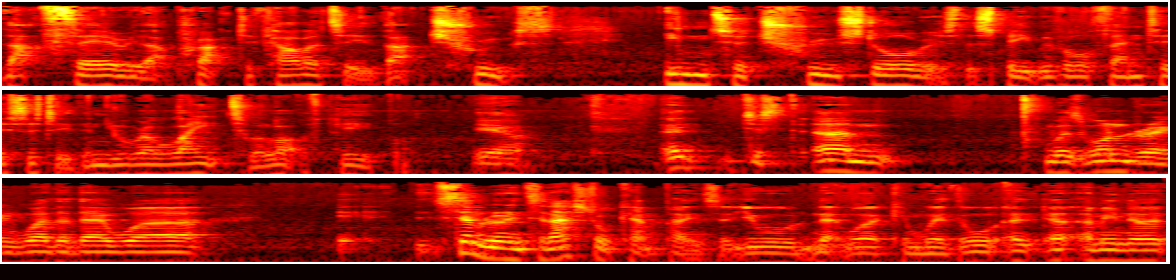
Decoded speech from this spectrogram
that theory that practicality that truth into true stories that speak with authenticity then you'll relate to a lot of people yeah and just um, was wondering whether there were similar international campaigns that you were networking with. Or, uh, I mean, uh,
